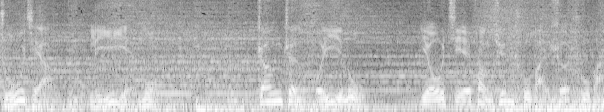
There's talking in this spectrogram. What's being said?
主讲李野墨，《张震回忆录》由解放军出版社出版。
